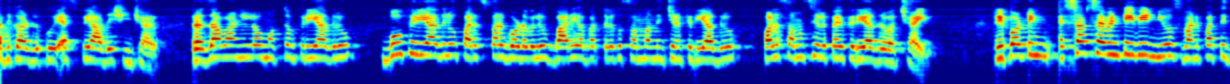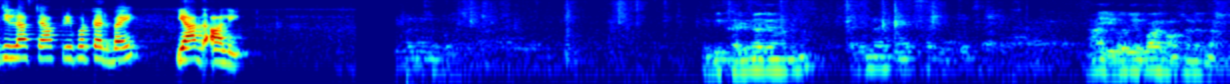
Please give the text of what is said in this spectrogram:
అధికారులకు ఎస్పీ ఆదేశించారు. ప్రజావాణిలో మొత్తం ఫిర్యాదులు భూ ఫిర్యాదులు పరస్పర గొడవలు భార్యాభర్తలకు సంబంధించిన ఫిర్యాదులు పలు సమస్యలపై ఫిర్యాదులు వచ్చాయి. Reporting SR seven TV news Wanaparthy జిల్లా స్టాఫ్ రిపోర్టర్ బై యాద్ ఆలీ ఇది కరీంనగర్ ఏమంటున్నా? ఆ, ఎవరు చెప్పాల్సిన అవసరం లేదు నాకు.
